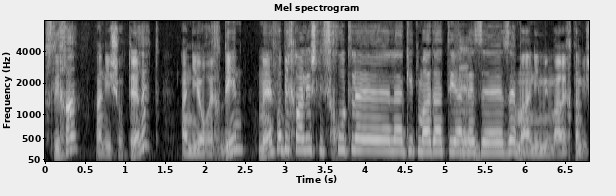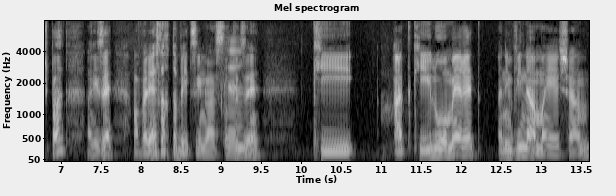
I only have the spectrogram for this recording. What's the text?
סליחה, אני שוטרת? אני עורך דין? מאיפה בכלל יש לי זכות ל- להגיד מה דעתי על כן. איזה זה? מה, אני ממערכת המשפט? אני זה. אבל יש לך את הביצים לעשות כן. את זה, כי את כאילו אומרת, אני מבינה מה יש שם,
